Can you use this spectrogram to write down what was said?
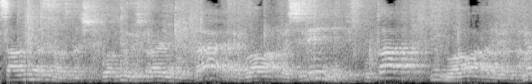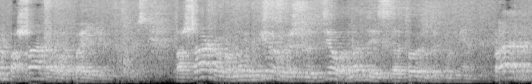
Совместно, значит, вот мы втроем, да, это глава поселения, депутат и глава района. Мы пошагово пойдем. То есть пошагово мы первое, что сделаем, это изготовим документы. Правильно?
